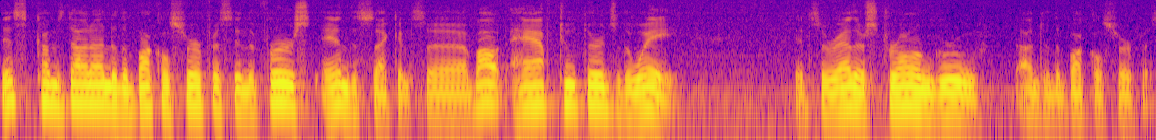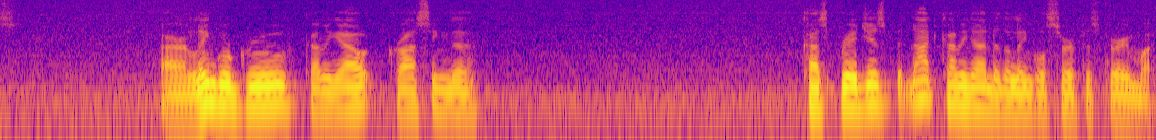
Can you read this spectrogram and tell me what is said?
this comes down onto the buccal surface in the first and the second, uh, about half, two-thirds of the way. It's a rather strong groove onto the buccal surface. Our lingual groove coming out, crossing the cusp ridges, but not coming onto the lingual surface very much.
